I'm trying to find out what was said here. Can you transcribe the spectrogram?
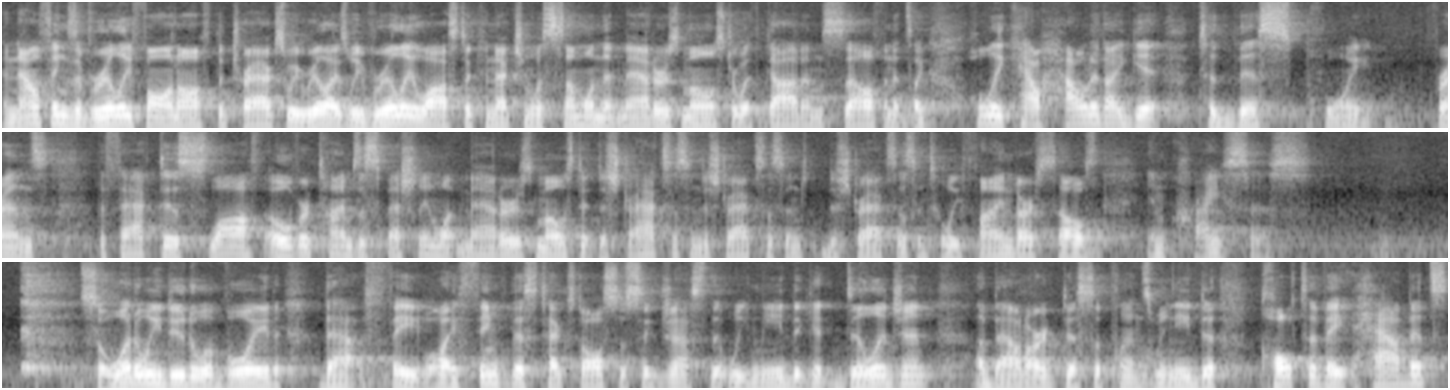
And now things have really fallen off the tracks. We realize we've really lost a connection with someone that matters most or with God Himself. And it's like, holy cow, how did I get to this point? Friends, the fact is, sloth, over times, especially in what matters most, it distracts us and distracts us and distracts us until we find ourselves in crisis. So, what do we do to avoid that fate? Well, I think this text also suggests that we need to get diligent about our disciplines. We need to cultivate habits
